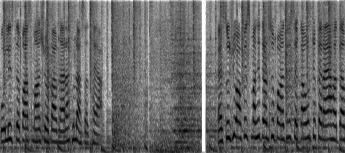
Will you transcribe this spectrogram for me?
પોલીસ તપાસમાં ચોંકાવનારા ખુલાસા થયા. એસઓજી ઓફિસમાંથી ત્રણસો પાંત્રીસ એકાઉન્ટ કરાયા હતા.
